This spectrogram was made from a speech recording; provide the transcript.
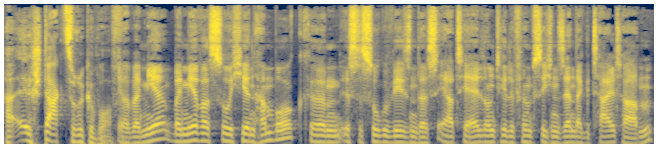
äh, stark zurückgeworfen. Ja, bei mir, bei mir war es so, hier in Hamburg ähm, ist es so gewesen, dass RTL und Tele5 sich einen Sender geteilt haben.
